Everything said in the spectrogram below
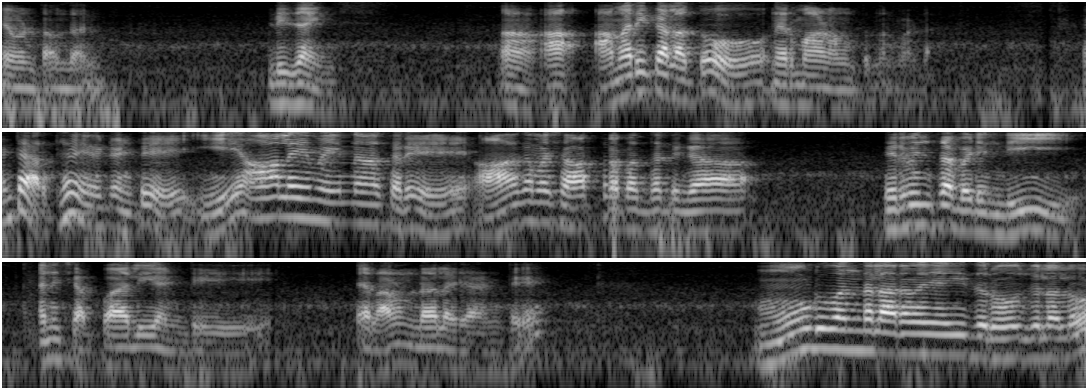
ఏమంటాం దాన్ని? డిజైన్స్. అమరికలతో నిర్మాణం ఉంటుందన్నమాట. అంటే అర్థం ఏమిటంటే ఏ ఆలయమైనా సరే ఆగమ శాస్త్ర పద్ధతిగా నిర్మించబడింది అని చెప్పాలి అంటే ఎలా ఉండాలయ్యా అంటే మూడు వందల అరవై ఐదు రోజులలో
